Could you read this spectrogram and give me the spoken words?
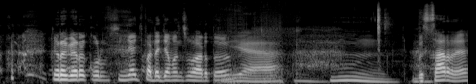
Gara-gara korupsinya pada zaman Soeharto. Iya. Hmm. Besar ya.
